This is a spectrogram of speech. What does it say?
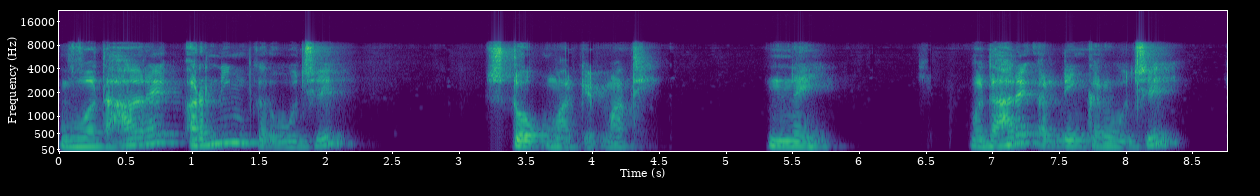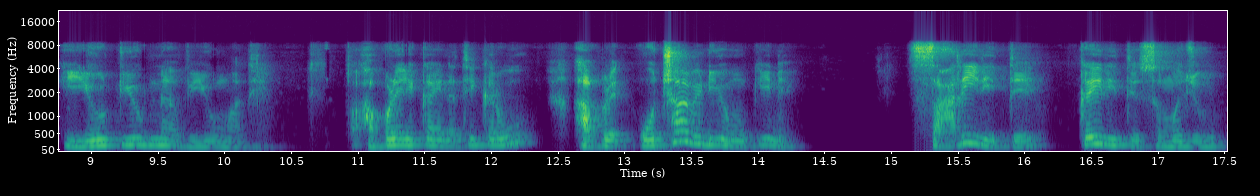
વધારે અર્નિંગ કરવું છે સ્ટોક માર્કેટમાંથી નહીં. વધારે અર્નિંગ કરવું છે યુટ્યુબના વ્યૂમાંથી તો આપણે એ કાંઈ નથી કરવું. આપણે ઓછા વીડિયો મૂકીને સારી રીતે, કઈ રીતે સમજવું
